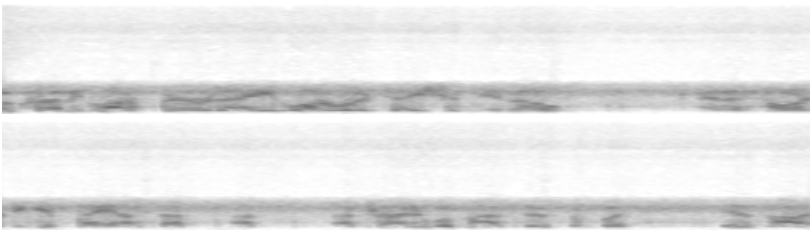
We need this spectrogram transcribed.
know, crummy, a lot of Faraday, a lot of rotation, you know, and it's hard to get past. I, I, I tried it with my system, but it's not,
